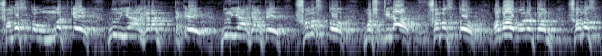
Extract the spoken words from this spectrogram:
সমস্ত উম্মতকে দুনিয়া আগারাত থেকে, দুনিয়া আগারাতের সমস্ত মস্তিলাত সমস্ত অভাব অনটন, সমস্ত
